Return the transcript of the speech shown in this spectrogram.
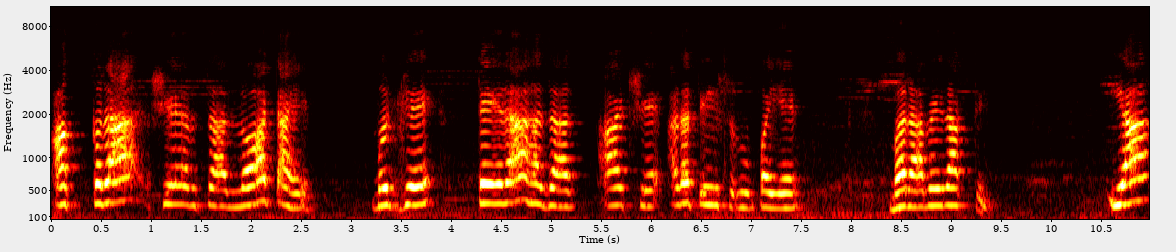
अकरा शेअरचा लॉट आहे. म्हणजे तेरा हजार आठशे अडतीस रुपये भरावे लागतील. या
